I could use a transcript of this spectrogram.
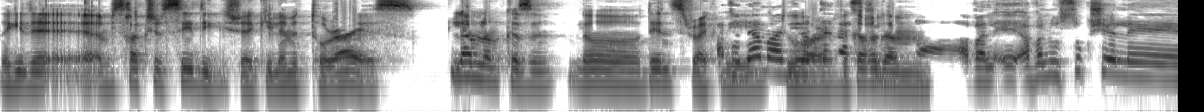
נגיד אה, המשחק של סידיג שגילם את טורייס, למלם כזה, לא didn't strike me too hard, וככה גם... אבל, אה, אבל הוא סוג של, אה,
